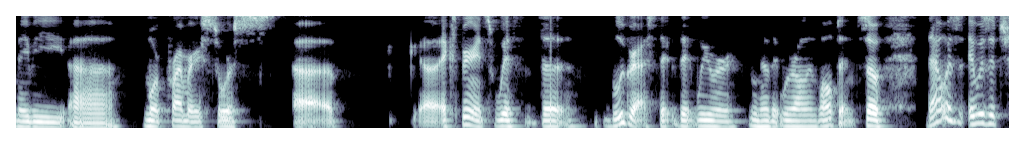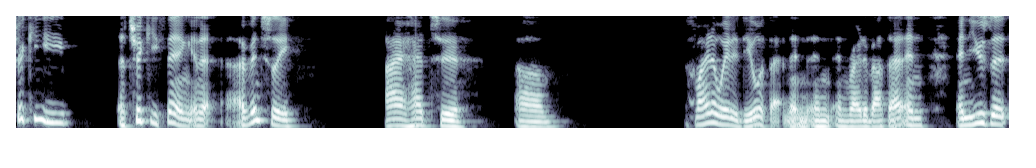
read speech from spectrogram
maybe uh, more primary source uh, uh, experience with the bluegrass that, that we were you know that we were all involved in. So that was it was a tricky a tricky thing, and eventually I had to um, find a way to deal with that and, and, and write about that and and use it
